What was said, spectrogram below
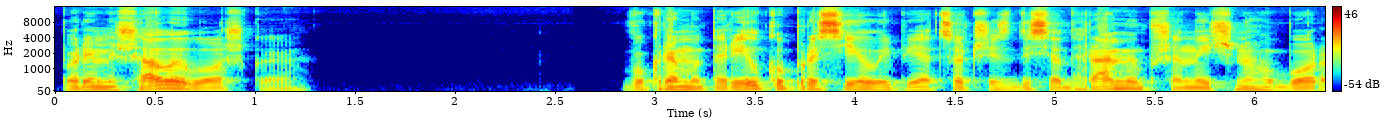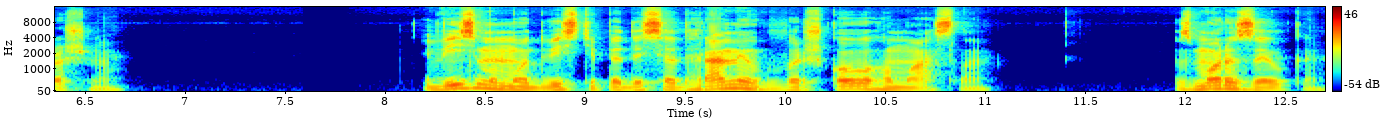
Перемішали ложкою. В окрему тарілку просіяли 560 г пшеничного борошна. Візьмемо 250 г вершкового масла. З морозилки.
